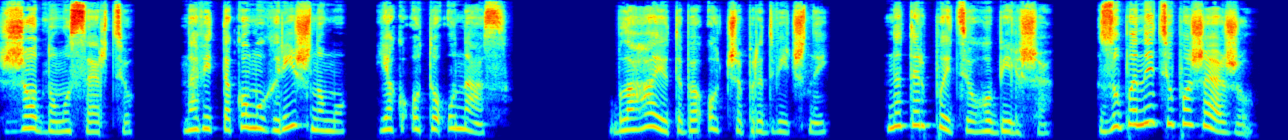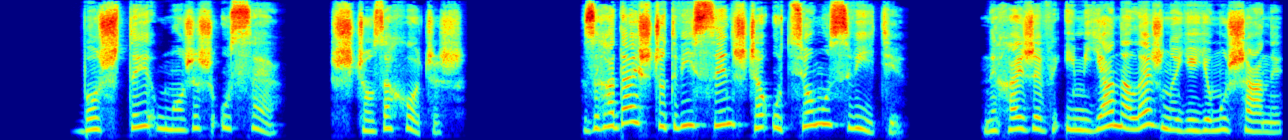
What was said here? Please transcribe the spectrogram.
жодному серцю, навіть такому грішному, як ото у нас. Благаю тебе, Отче предвічний, не терпи цього більше, зупини цю пожежу, бо ж ти можеш усе, що захочеш. Згадай, що твій син ще у цьому світі, нехай же в ім'я належної йому шани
